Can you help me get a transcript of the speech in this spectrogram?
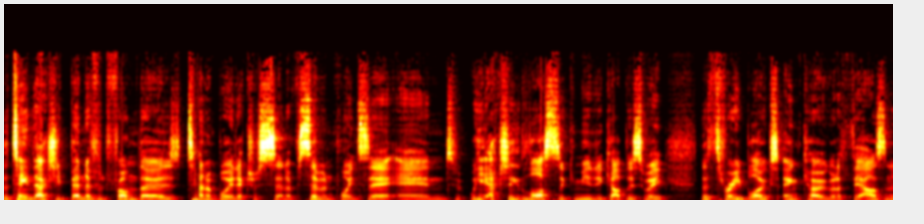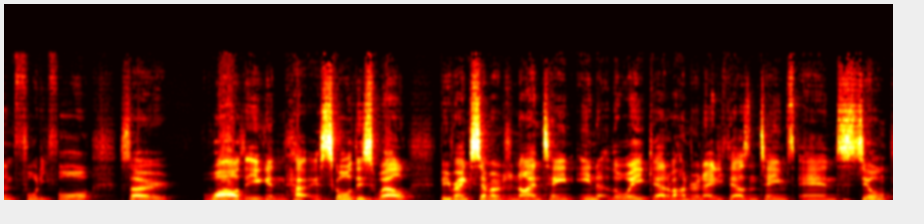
the team that actually benefited from those Tanah Boyd extra of seven points there, and we actually lost the Community Cup this week. The three blokes and co got 1,044. So wild that you can ha- score this well, be ranked 719 in the week out of 180,000 teams, and still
